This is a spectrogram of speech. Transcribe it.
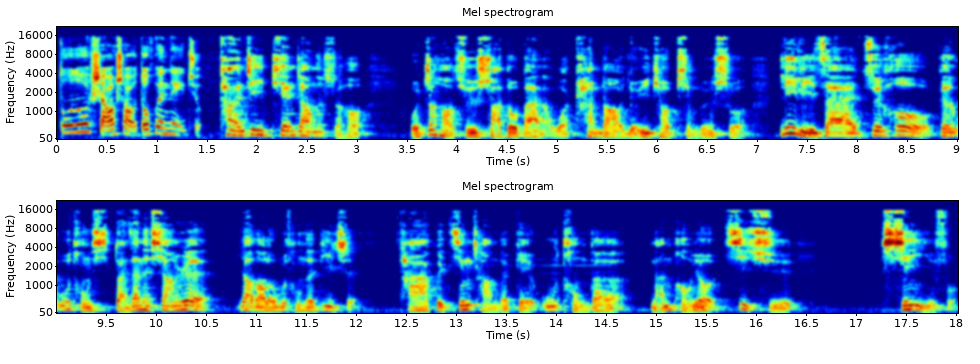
多多少少都会内疚。看完这一篇章的时候，我正好去刷豆瓣，我看到有一条评论说，丽丽在最后跟乌桐短暂的相认，要到了乌桐的地址，她会经常的给乌桐的男朋友寄去新衣服。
